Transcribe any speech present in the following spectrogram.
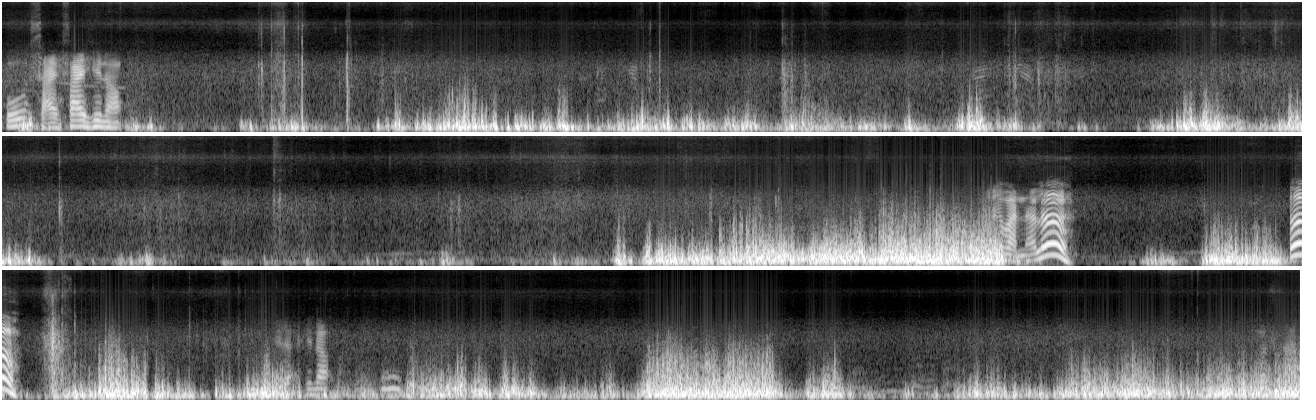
โอ้สายไฟพี่น้อง เลยวันเอาเลยเออนี่แหละพี่น้องมาสั่น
